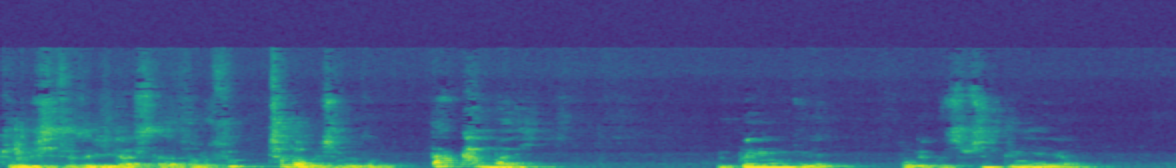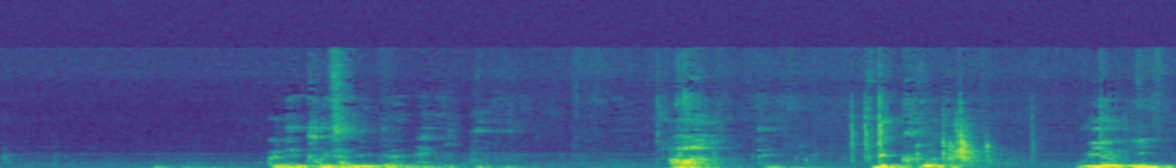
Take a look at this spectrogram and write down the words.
교무실에서 일하시다가 저를 쑥 쳐다보시면서 딱 한마디. 600명 중에 597등이에요. 근데 더 이상 얘기 안 해. 아, 네. 근데 그 우연히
